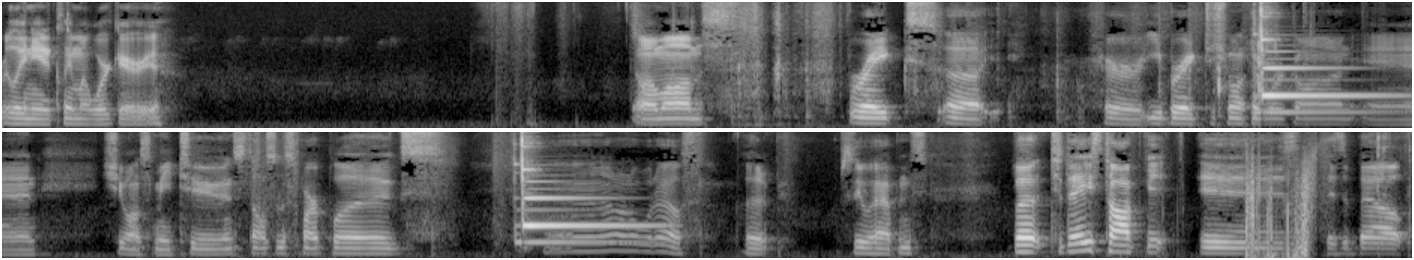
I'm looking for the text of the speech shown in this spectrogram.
Really need to clean my work area. Oh, mom's brakes, uh, her e-brake she wants me to work on, and she wants me to install some spark plugs. And I don't know what else, but see what happens. But today's topic is is about.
